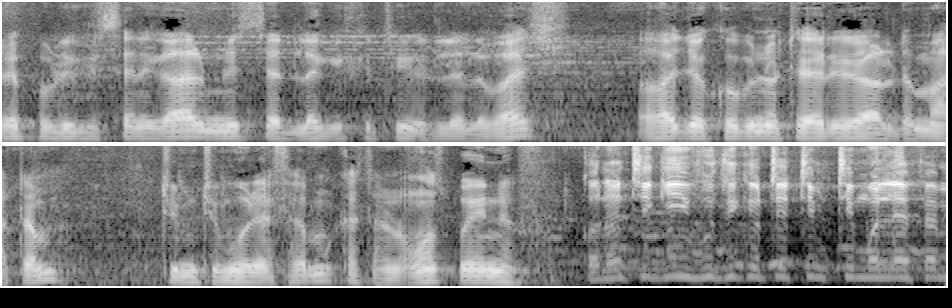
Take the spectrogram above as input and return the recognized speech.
République du Sénégal, ministère de l'Agriculture et de l'Élevage, radio communautaire rurale de Matam, Timtimol FM 91.9. kono tigi vous écoutez Timtimol FM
